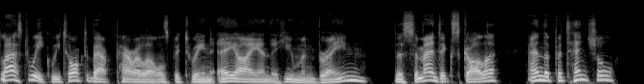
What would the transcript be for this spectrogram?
Last week, we talked about parallels between AI and the human brain, the semantic scholar, and the potential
